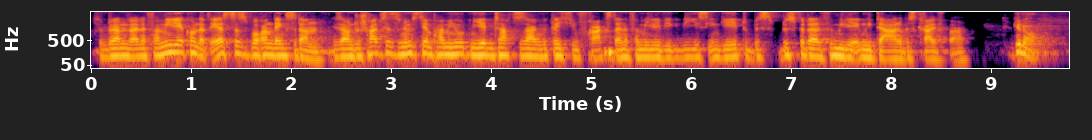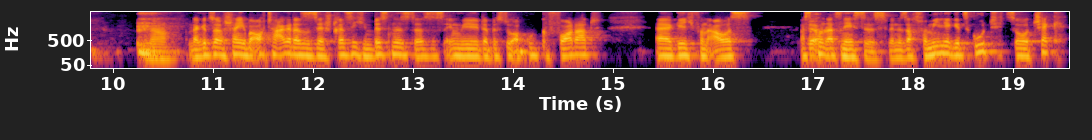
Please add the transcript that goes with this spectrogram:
So, dann deine Familie kommt als erstes, woran denkst du dann? Ich sage, du schreibst jetzt, du nimmst dir ein paar Minuten jeden Tag zu sagen, wirklich, du fragst deine Familie, wie, wie es ihnen geht, du bist, bist für deine Familie irgendwie da, du bist greifbar. Genau. Genau. Und dann gibt es wahrscheinlich aber auch Tage, da ist sehr stressig im Business, das ist irgendwie, da bist du auch gut gefordert, äh, gehe ich von aus. Was ja. kommt als nächstes? Wenn du sagst, Familie geht's gut, so check,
